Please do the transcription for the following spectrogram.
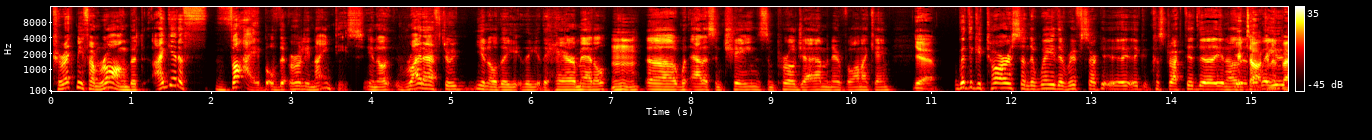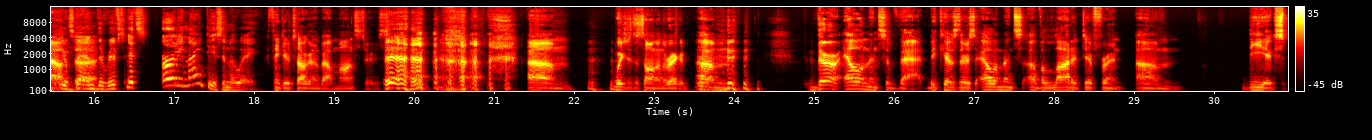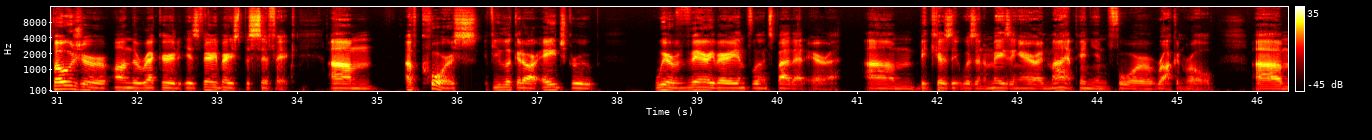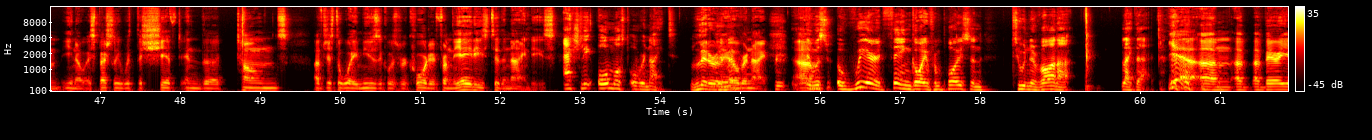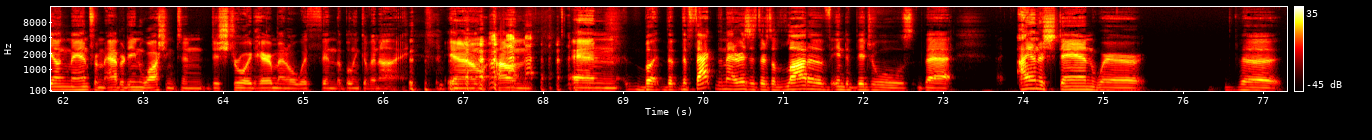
correct me if I'm wrong, but I get a f- vibe of the early '90s. You know, right after you know the the, the hair metal mm-hmm. Uh, when Alice in Chains and Pearl Jam and Nirvana came. Yeah with the guitars and the way the riffs are uh, constructed, uh, you know, you're the way you, about, you bend uh, the riffs. It's early '90s in a way. I think you're talking about Monsters, um, which is the song on the record. Um, there are elements of that because there's elements of a lot of different. Um, the exposure on the record is very, very specific. Um, of course, if you look at our age group, we're very, very influenced by that era um, because it was an amazing era, in my opinion, for rock and roll. Um, you know, especially with the shift in the tones of just the way music was recorded from the 80s to the 90s. Actually, almost overnight. Literally Remember? overnight. Um, it was a weird thing going from Poison to Nirvana like that. yeah, um, a, a, very young man from Aberdeen, Washington, destroyed hair metal within the blink of an eye. You know, um, and but the the fact of the matter is, is there's a lot of individuals that I understand where the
